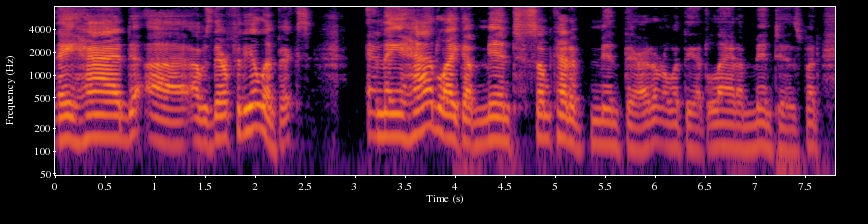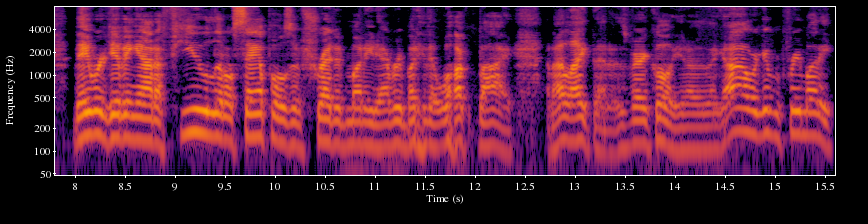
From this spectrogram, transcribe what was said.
they had, uh, I was there for the Olympics, and they had like a mint, some kind of mint there. I don't know what the Atlanta mint is, but they were giving out a few little samples of shredded money to everybody that walked by. And I like that. It was very cool. You know, like, oh, we're giving free money.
